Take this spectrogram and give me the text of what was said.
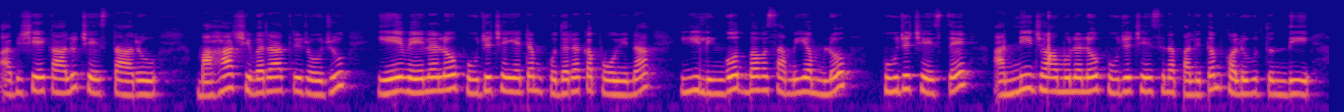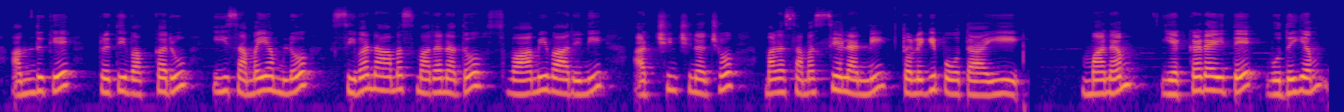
అభిషేకాలు చేస్తారు. మహాశివరాత్రి రోజు ఏ వేళలో పూజ చేయటం కుదరకపోయినా ఈ లింగోద్భవ సమయంలో పూజ చేస్తే అన్ని జాములలో పూజ చేసిన ఫలితం కలుగుతుంది. అందుకే ప్రతి ఒక్కరూ ఈ సమయంలో శివనామ స్మరణతో స్వామివారిని అర్చించినచో మన సమస్యలన్నీ తొలగిపోతాయి. మనం ఎక్కడైతే ఉదయం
